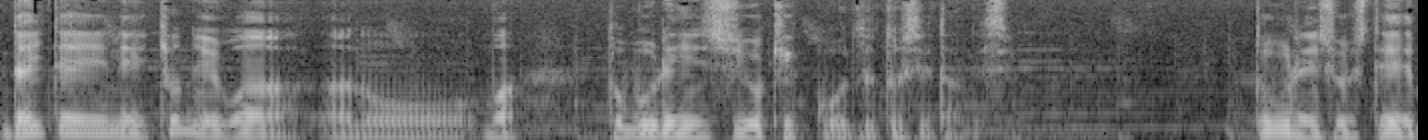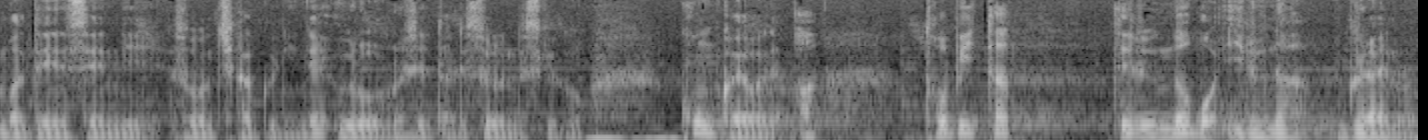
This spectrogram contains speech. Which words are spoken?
大体ね、去年は、あのー、まあ、飛ぶ練習を結構ずっとしてたんですよ。飛ぶ練習をして、まあ、電線に、その近くにね、うろうろしてたりするんですけど、今回はね、あ、飛び立ってるのもいるな、ぐらいの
